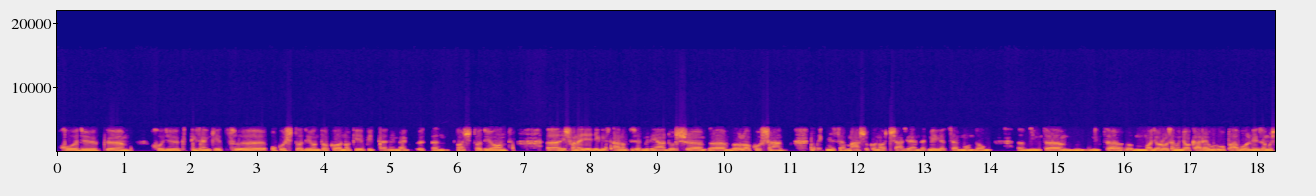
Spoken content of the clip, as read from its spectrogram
hogy ők hogy ők 12 ö, okos stadiont akarnak építeni, meg 50 nagy stadiont, ö, és van egy 1,3 milliárdos ö, ö, lakosság. Egészen mások a nagyságrendek, még egyszer mondom, mint, mint Magyarország, vagy akár Európából nézem. Most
